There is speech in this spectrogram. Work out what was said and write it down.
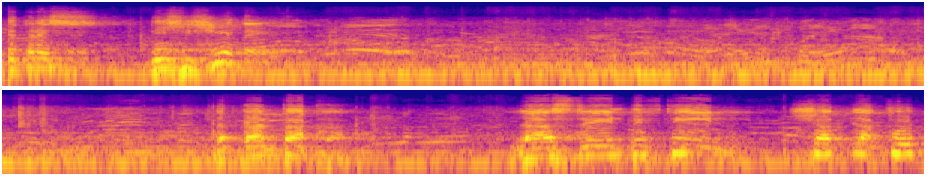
3, 17 The Kanta last train 15 shot clock 14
